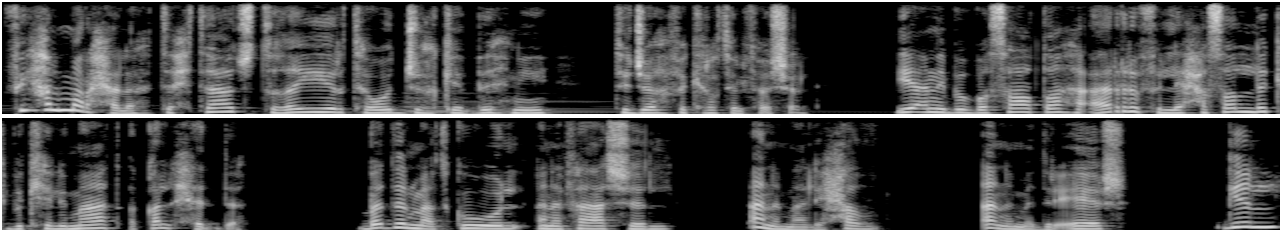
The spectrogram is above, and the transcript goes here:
في هالمرحلة تحتاج تغير توجهك الذهني تجاه فكرة الفشل. يعني ببساطة عرف اللي حصل لك بكلمات أقل حدة. بدل ما تقول أنا فاشل أنا مالي حظ أنا مدري إيش قل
